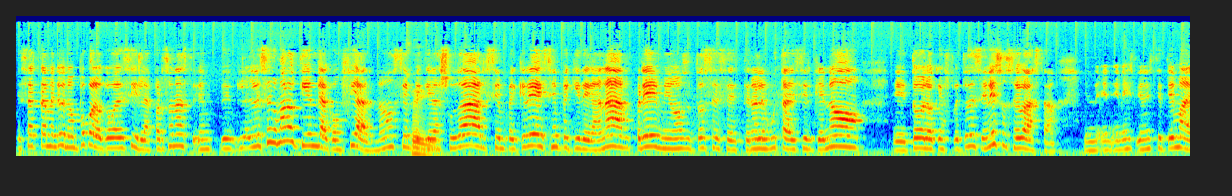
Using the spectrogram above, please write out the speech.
Exactamente, bueno, un poco lo que voy a decir, las personas, el ser humano tiende a confiar, ¿no? Siempre sí. quiere ayudar, siempre cree, siempre quiere ganar premios, entonces este, no les gusta decir que no, eh, todo lo que... Entonces en eso se basa, en, en, en este tema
